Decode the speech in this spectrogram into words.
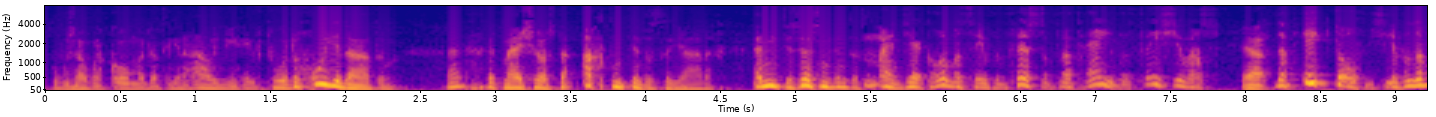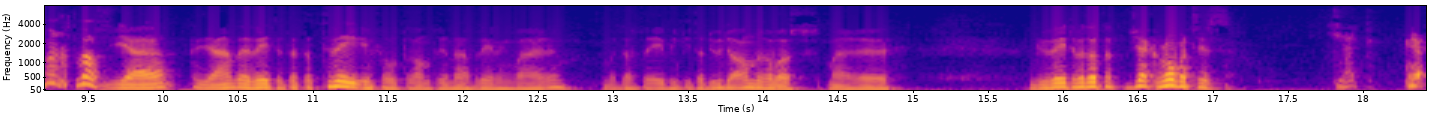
hoe zou het komen dat hij een alibi heeft voor de goede datum? Het meisje was de 28e jarig en niet de 26e. Maar Jack Roberts heeft bevestigd dat hij op het feestje was. Ja. Dat ik de officier van de wacht was. Ja, ja, wij weten dat er twee infiltranten in de afdeling waren. We dachten eventjes dat u de andere was, maar eh, nu weten we dat het Jack Roberts is. Jack? Ja.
